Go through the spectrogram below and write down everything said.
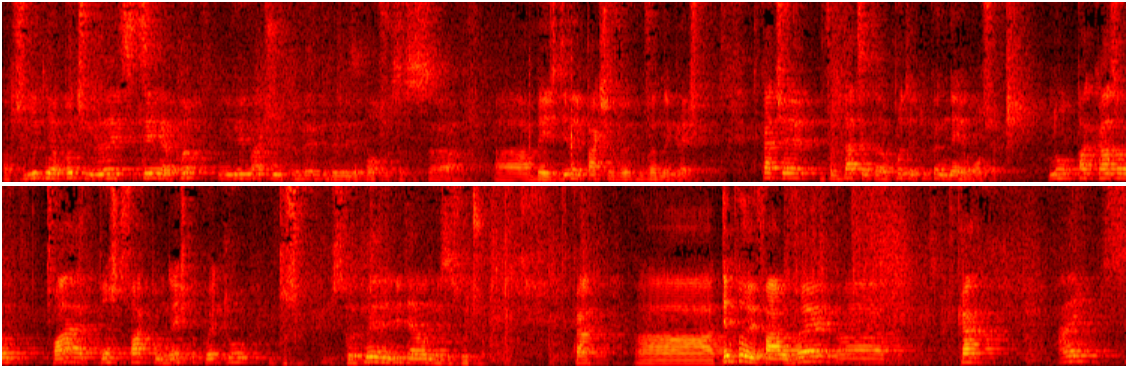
Абсолютният път ще ви даде целият път и вие пак ще ви проверите дали започва с а, и пак ще върне грешка. Така че валидацията на пътя тук не е лоша. Но пак казвам, това е постфактум нещо, което според мен не би трябвало да ви се случва. Така, темплари файлове, а, така, ай, с...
